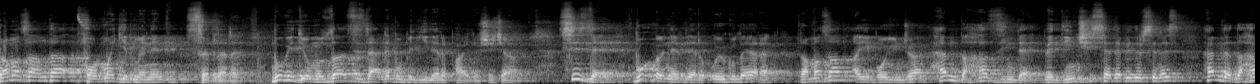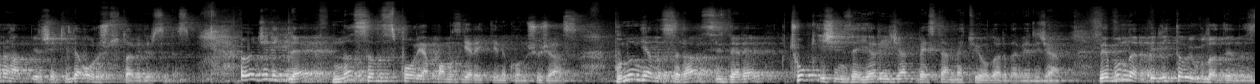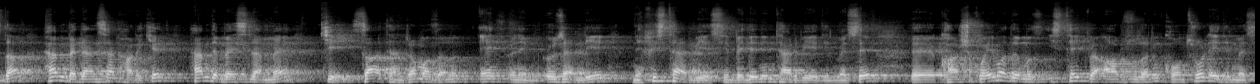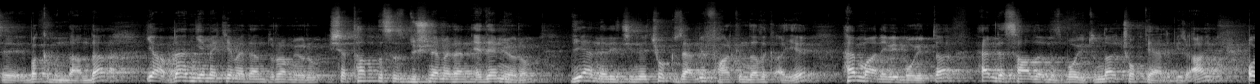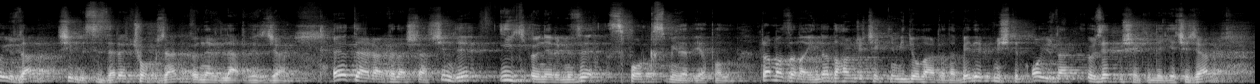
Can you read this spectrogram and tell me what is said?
Ramazanda forma girmenin sırları. Bu videomuzda sizlerle bu bilgileri paylaşacağım. Siz de bu önerileri uygulayarak Ramazan ayı boyunca hem daha zinde ve dinç hissedebilirsiniz hem de daha rahat bir şekilde oruç tutabilirsiniz. Öncelikle nasıl spor yapmamız gerektiğini konuşacağız. Bunun yanı sıra sizlere çok işinize yarayacak beslenme tüyoları da vereceğim. Ve bunları birlikte uyguladığınızda hem bedensel hareket hem de beslenme ki zaten Ramazan'ın en önemli özelliği nefis terbiyesi, bedenin terbiye edilmesi, e, karşı koyamadığımız istek ve arzuların kontrol edilmesi bakımından da ya ben yemek yemeden duramıyorum, işte tatlısız düşünemeden edemiyorum diyenler için de çok güzel bir farkındalık ayı. Hem manevi boyutta hem de sağlığımız boyutunda çok değerli bir ay. O yüzden şimdi sizlere çok güzel öneriler vereceğim. Evet değerli arkadaşlar şimdi ilk önerimizi spor kısmıyla bir yapalım. Ramazan ayında daha önce çektiğim videolarda da belirtmiştim. O yüzden özet bir şekilde geçeceğim.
